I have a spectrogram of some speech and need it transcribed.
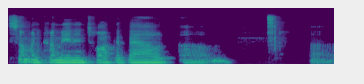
someone come in and talk about um, uh,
